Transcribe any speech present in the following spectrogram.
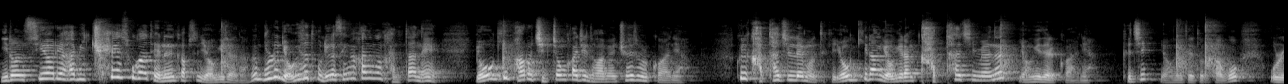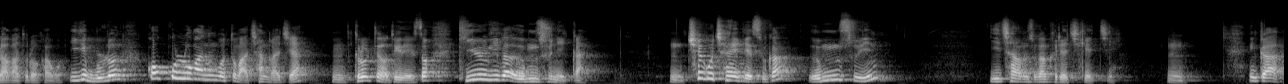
이런 수열의 합이 최소가 되는 값은 여기잖아. 물론 여기서도 우리가 생각하는 건 간단해. 여기 바로 직전까지 더하면 최소일 거 아니야. 그리고 같아지려면 어떻게? 여기랑 여기랑 같아지면은 0이 될 거 아니야. 그지? 0이 되도록 하고 올라가도록 하고 이게 물론 거꾸로 가는 것도 마찬가지야. 음, 그럴 땐 어떻게 돼 있어? 기울기가 음수니까 음, 최고 차의 개수가 음수인 2차 함수가 그려지겠지. 음. 그러니까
